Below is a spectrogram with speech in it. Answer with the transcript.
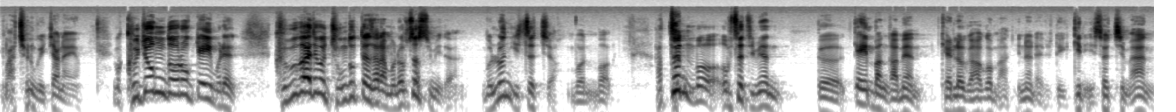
맞추는 거 있잖아요. 뭐그 정도로 게임을 해. 그거 가지고 중독된 사람은 없었습니다. 물론 있었죠. 뭐 뭐 하여튼 뭐 없어지면 그 게임방 가면 갤러그 하고 막 이런 애들도 있긴 있었지만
